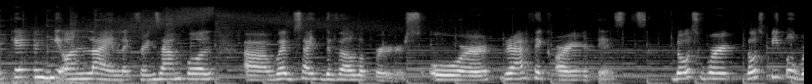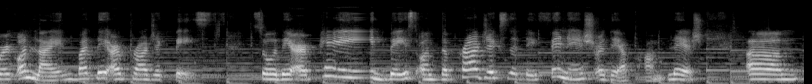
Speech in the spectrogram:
It can be online like for example, uh, website developers or graphic artists. Those work those people work online but they are project based. So they are paid based on the projects that they finish or they accomplish. Um,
